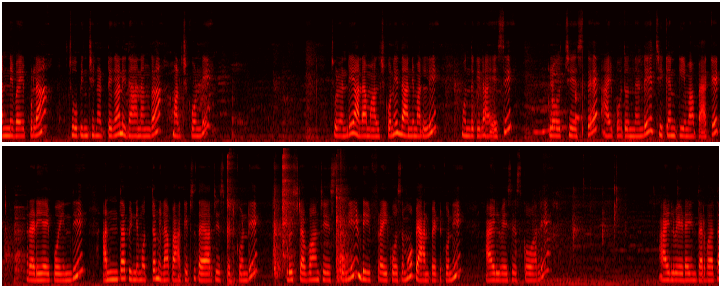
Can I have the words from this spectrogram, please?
అన్ని వైపులా చూపించినట్టుగా నిదానంగా మలుచుకోండి. చూడండి అలా మలుచుకొని దాన్ని మళ్ళీ ముందుకు ఇలా వేసి క్లోజ్ చేస్తే అయిపోతుందండి. చికెన్ కీమా ప్యాకెట్ రెడీ అయిపోయింది. అంతా పిండి మొత్తం ఇలా ప్యాకెట్స్ తయారు చేసి పెట్టుకోండి. ఇప్పుడు స్టవ్ ఆన్ చేసుకొని డీప్ ఫ్రై కోసము ప్యాన్ పెట్టుకొని ఆయిల్ వేసేసుకోవాలి. ఆయిల్ వేడైన తర్వాత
